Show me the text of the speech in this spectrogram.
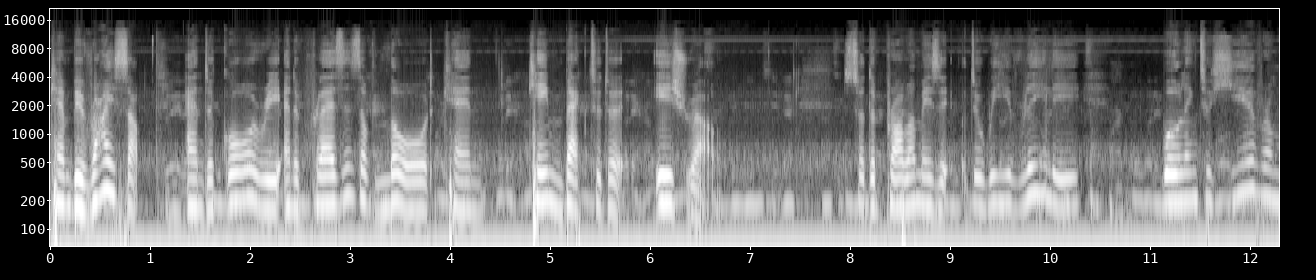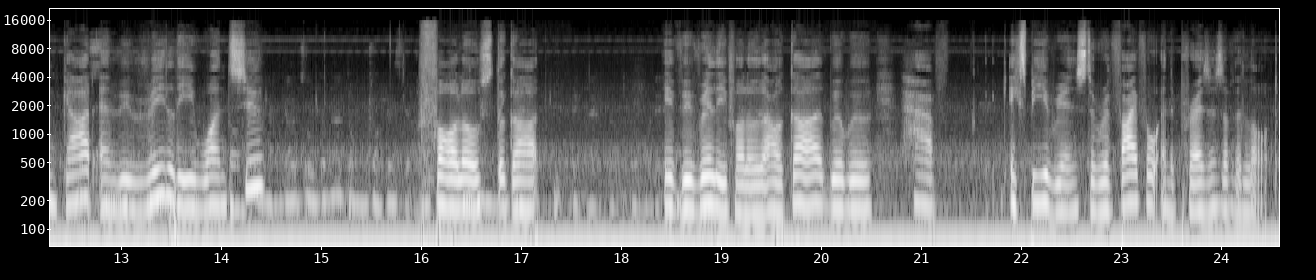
can be rise up, and the glory and the presence of Lord can came back to the Israel. So the problem is, do we really willing to hear from God and we really want to follow the God? If we really follow our God, we will have experienced the revival and the presence of the Lord.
